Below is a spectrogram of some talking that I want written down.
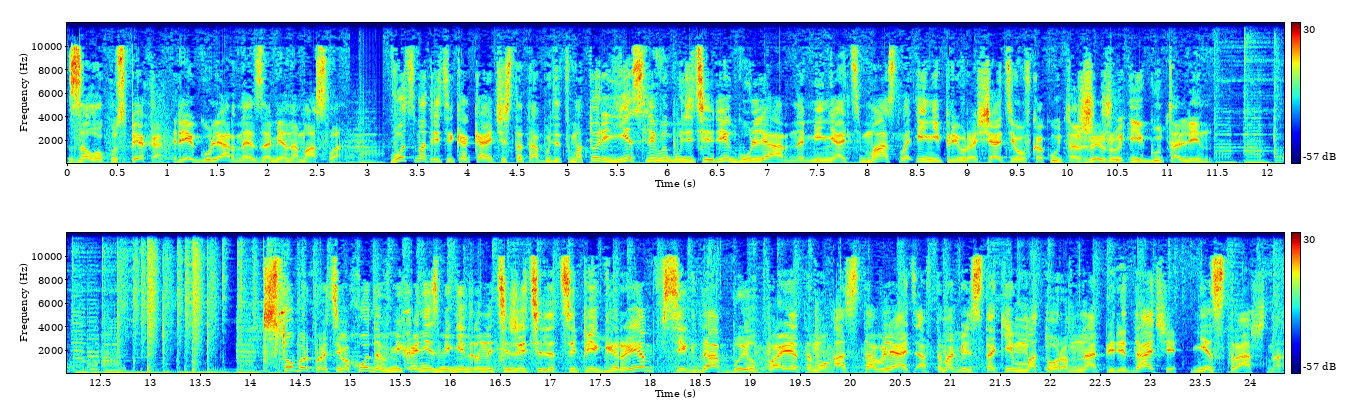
Залог успеха – регулярная замена масла. Вот смотрите, какая частота будет в моторе, если вы будете регулярно менять масло и не превращать его в какую-то жижу и гуталин. Стопор противохода в механизме гидронатяжителя цепи ГРМ всегда был, поэтому оставлять автомобиль с таким мотором на передаче не страшно.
